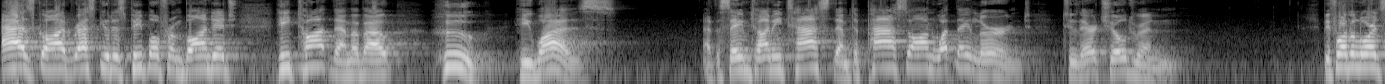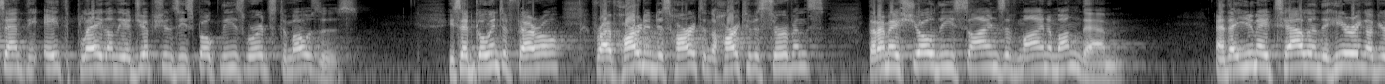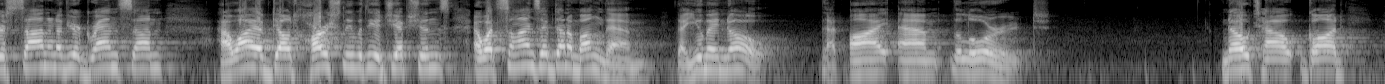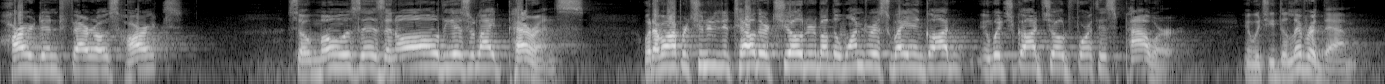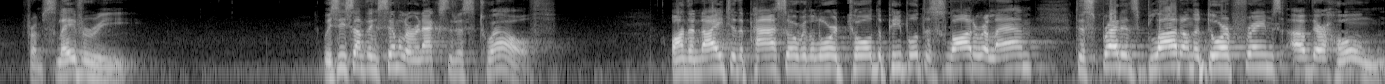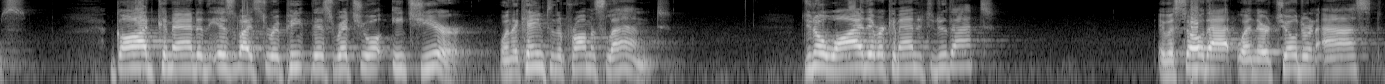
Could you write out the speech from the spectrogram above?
As God rescued his people from bondage, he taught them about who he was. At the same time, he tasked them to pass on what they learned to their children. Before the Lord sent the eighth plague on the Egyptians, he spoke these words to Moses. He said, Go into Pharaoh, for I've hardened his heart and the heart of his servants, that I may show these signs of mine among them, and that you may tell in the hearing of your son and of your grandson how I have dealt harshly with the Egyptians, and what signs I've done among them, that you may know that I am the Lord. Note how God hardened Pharaoh's heart. So Moses and all the Israelite parents would have opportunity to tell their children about the wondrous way in, God, in which God showed forth his power, in which he delivered them from slavery. We see something similar in Exodus 12. On the night of the Passover, the Lord told the people to slaughter a lamb, to spread its blood on the door frames of their homes. God commanded the Israelites to repeat this ritual each year when they came to the promised land. Do you know why they were commanded to do that? It was so that when their children asked,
